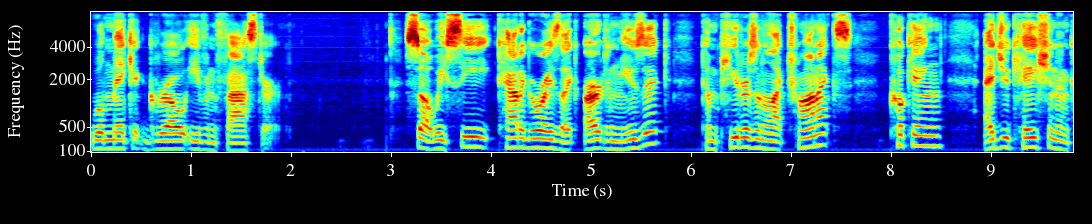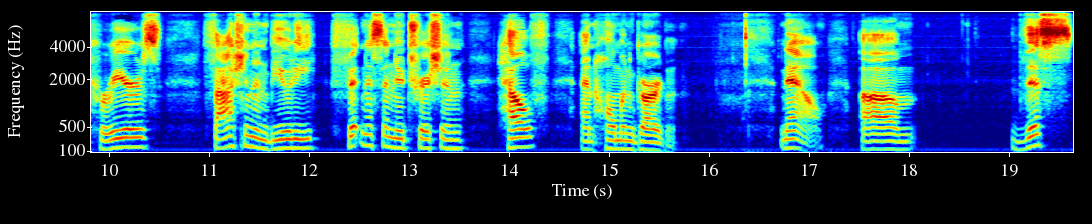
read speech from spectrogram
will make it grow even faster. So we see categories like art and music, computers and electronics, cooking, education and careers, fashion and beauty, fitness and nutrition, health, and home and garden. Now, um, this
